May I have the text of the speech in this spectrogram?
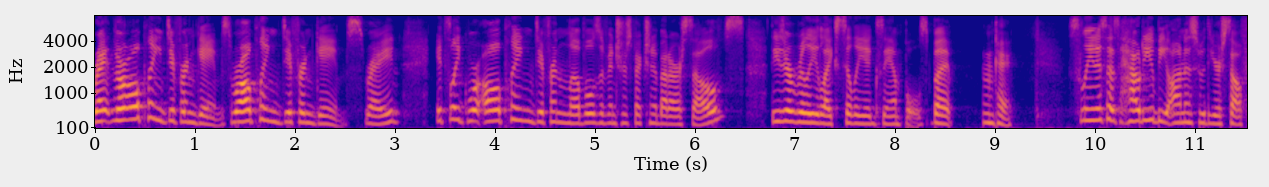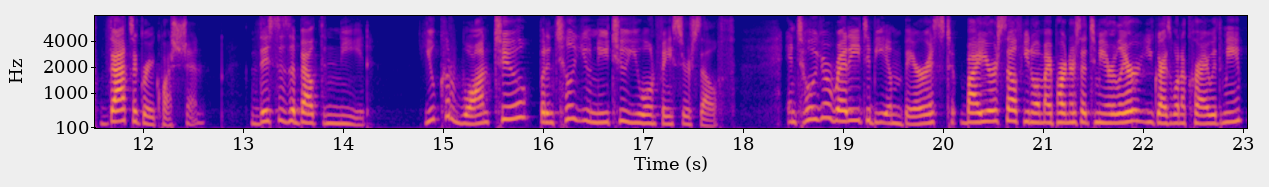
right? They're all playing different games. We're all playing different games, right? It's like we're all playing different levels of introspection about ourselves. These are really like silly examples, but okay. Selena says, How do you be honest with yourself? That's a great question. This is about the need. You could want to, but until you need to, you won't face yourself. Until you're ready to be embarrassed by yourself. You know what my partner said to me earlier? You guys want to cry with me?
